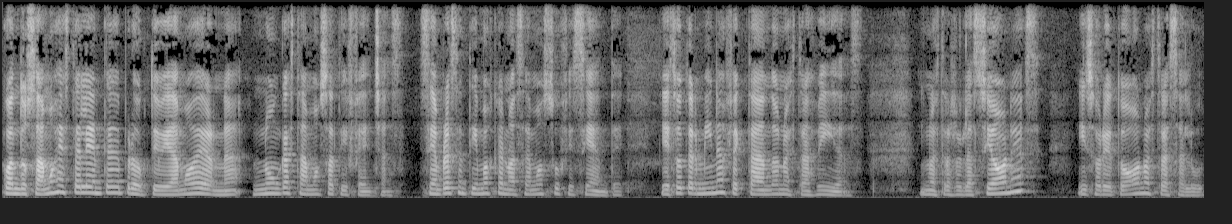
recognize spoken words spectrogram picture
Cuando usamos este lente de productividad moderna, nunca estamos satisfechas. Siempre sentimos que no hacemos suficiente y eso termina afectando nuestras vidas, nuestras relaciones y sobre todo nuestra salud.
